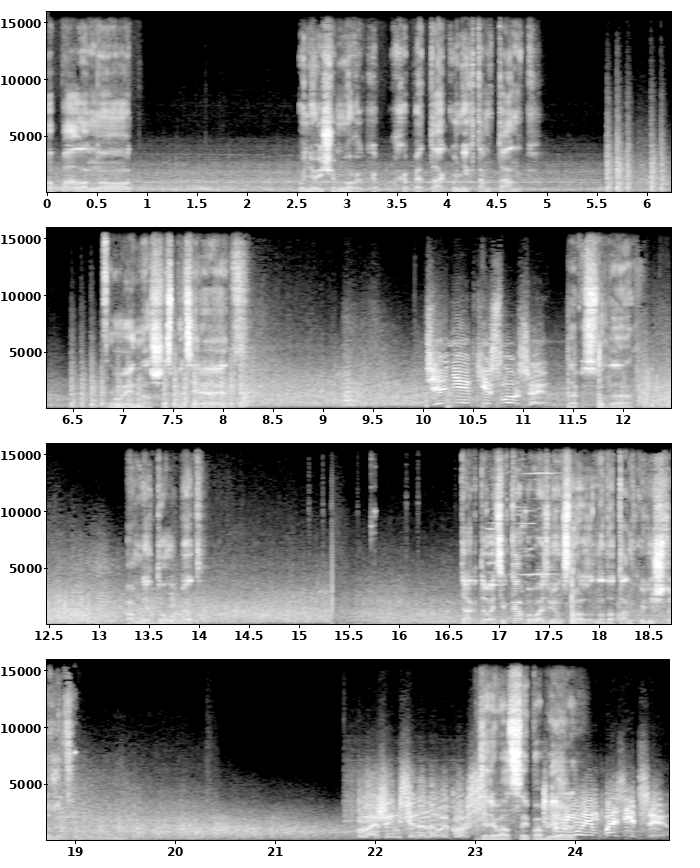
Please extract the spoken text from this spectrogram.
Попало, но... У него еще много хп. Так, у них там танк. Ой, нас сейчас потеряет. Зенитки слушаю. Так, сюда. По мне долбят. Так, давайте кабы возьмем сразу. Надо танк уничтожить. Ложимся на новый курс. Деривации поближе. Штурмуем позицию.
